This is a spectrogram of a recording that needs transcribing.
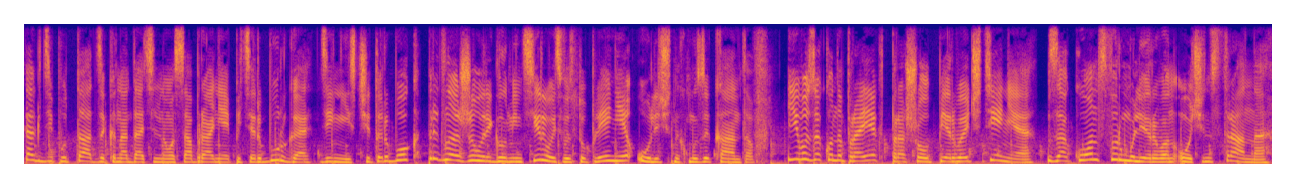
как депутат Законодательного собрания Петербурга Денис Читербок предложил регламентировать выступления уличных музыкантов. Его законопроект прошел первое чтение. Закон сформулирован очень странно.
